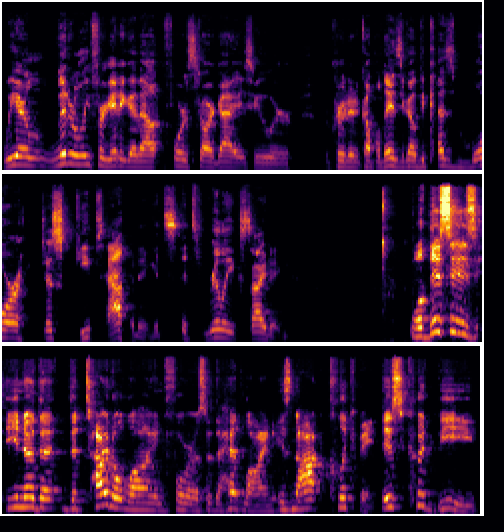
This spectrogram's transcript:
We are literally forgetting about four star guys who were recruited a couple days ago because more just keeps happening. It's it's really exciting. Well, this is you know the the title line for us or the headline is not clickbait. This could be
